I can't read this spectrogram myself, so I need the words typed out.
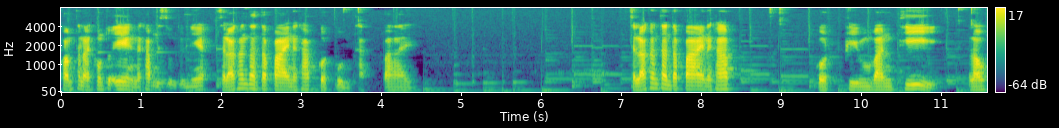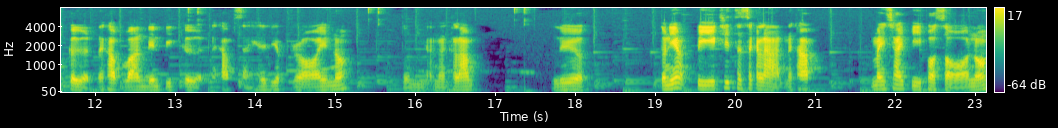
ความถนัดของตัวเองนะครับในส่วนตัวนี้เสร็จแล้วขั้นตอนต่อไปนะครับ กดปุ่มถัดไป ร็จแล้วขั้นตอนต่อไปนะครับ กดพิมพ์วันที่เราเกิดนะครับ วันเดือนปีเกิดนะครับ ใส่ให้เรียบร้อยเนาะตัวนี้นะครับ เลือก ตัวนี้ปีคริสตศักราชนะครับ ไม่ใช่ปีพศเนาะ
